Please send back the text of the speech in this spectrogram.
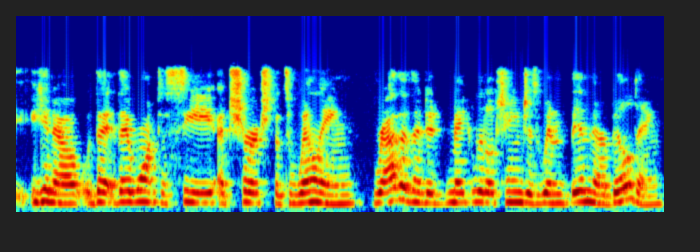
you know they, they want to see a church that's willing rather than to make little changes within their building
